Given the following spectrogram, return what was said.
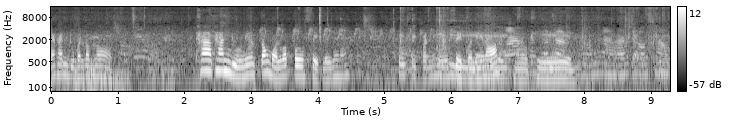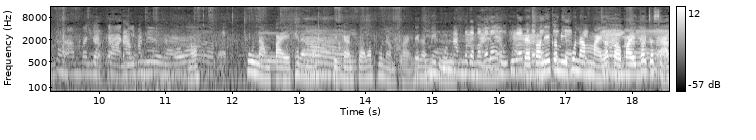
นะคะนี่ดูบรรรอบๆถ้าท่านอยู่นี่ต้องบอกว่าเปอร์เฟกเลยใช่ไหมเพอร์เฟกต์กว่านี้เปอร์เฟกกว่านี้เนาะโอเค เช้าเช้าๆตามบรรยากาศนิดนึงเนาะผู้นำไปแค่นั้นเนาะเป็นการฟ้องว่าผู้นำไปแต่แค่ก็นั้นมีคืผู้อนำมาใหม่แล้วค่ะแต่ตอนนี้ก็มีผู้นำใหม่แล้วต่อไปก็จะสาน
